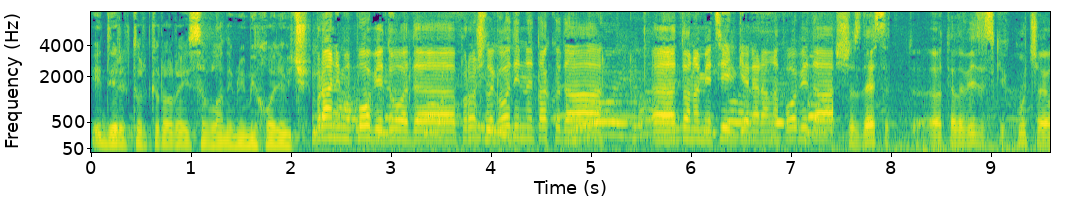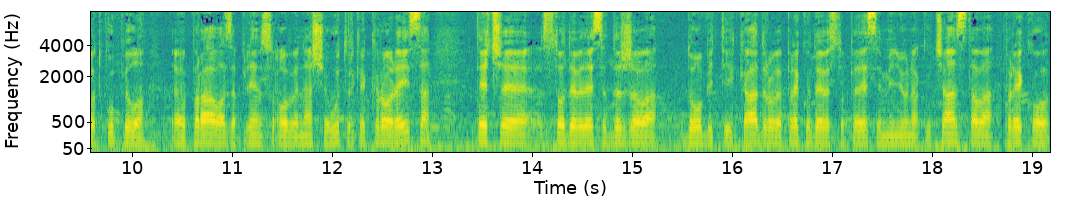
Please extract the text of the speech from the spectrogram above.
i direktor Crow Racea Vladimir Miholjević. Branimo pobjedu od uh, prošle godine, tako da to nam je cilj, generalna pobjeda. 60 uh, televizijskih kuća je otkupilo prava za prijenos ove naše utrke Crow Race-a, te će 190 država dobiti kadrove, preko 950 milijuna kućanstava, preko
